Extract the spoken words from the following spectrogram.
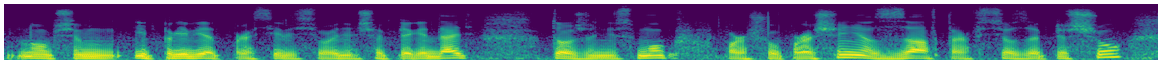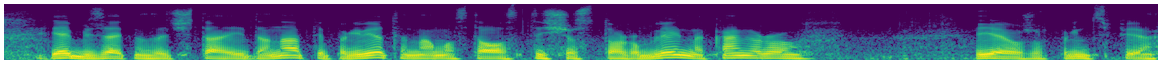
ну, в общем, и привет просили сегодня еще передать. Тоже не смог, прошу прощения. Завтра все запишу и обязательно зачитаю и донат, и привет. И нам осталось 1100 рублей на камеру я уже, в принципе,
